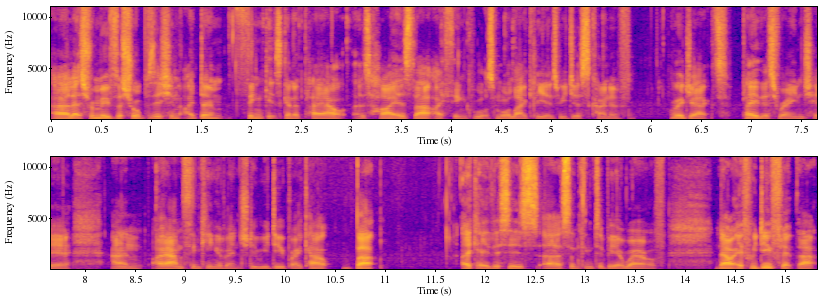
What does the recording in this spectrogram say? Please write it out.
Uh, let's remove the short position. I don't think it's going to play out as high as that. I think what's more likely is we just kind of reject, play this range here, and I am thinking eventually we do break out. But, okay, this is uh, something to be aware of. Now, if we do flip that,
